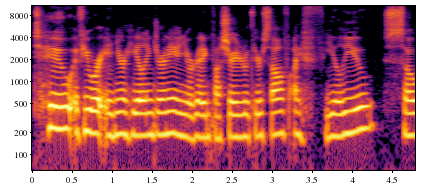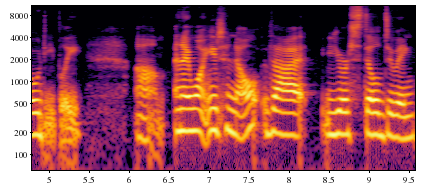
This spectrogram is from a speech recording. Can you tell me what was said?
Two, if you are in your healing journey and you're getting frustrated with yourself, I feel you so deeply. Um, and I want you to know that you're still doing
